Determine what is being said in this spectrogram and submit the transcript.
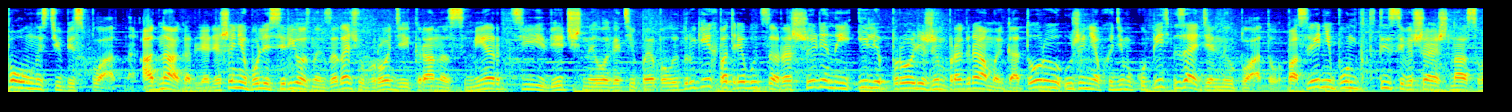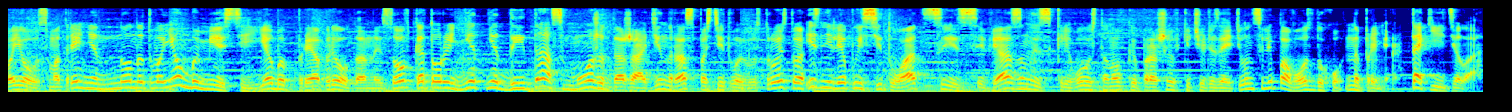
полностью бесплатна. Однако для решения более серьезных задач вроде экрана смерти, вечный логотип Apple и других потребуется расширенный или про режим программы, которую уже необходимо купить за отдельную плату. Последний пункт ты совершаешь на свое усмотрение, но на твоем бы месте я бы приобрел данный софт, который нет-нет да и да сможет даже один раз спасти твое устройство из нелепой ситуации, связанной с кривой установкой прошивки через iTunes или по воздуху, например. Такие дела.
